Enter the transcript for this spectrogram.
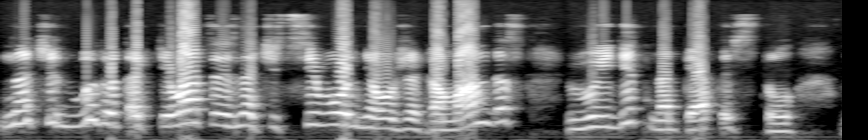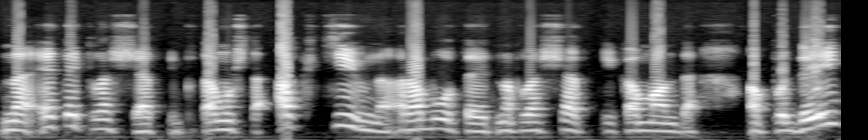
Значит, будут активации. Значит, сегодня уже команда выйдет на пятый стол на этой площадке. Потому что активно работает на площадке команда APD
